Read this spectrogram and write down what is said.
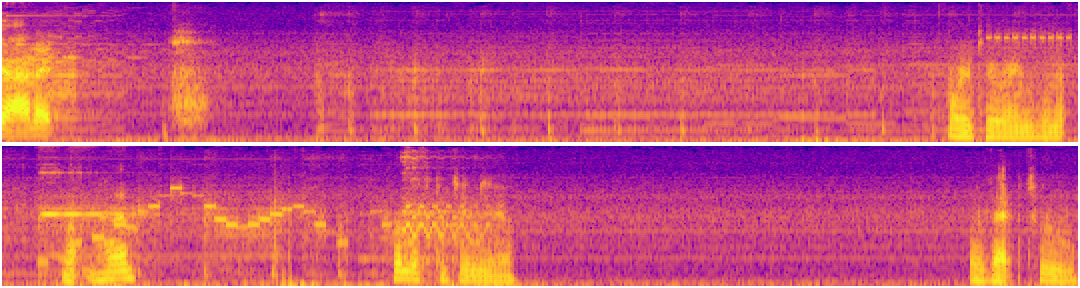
Got it. Forty-two rings in it. Not bad. So let's continue. With Act 2.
